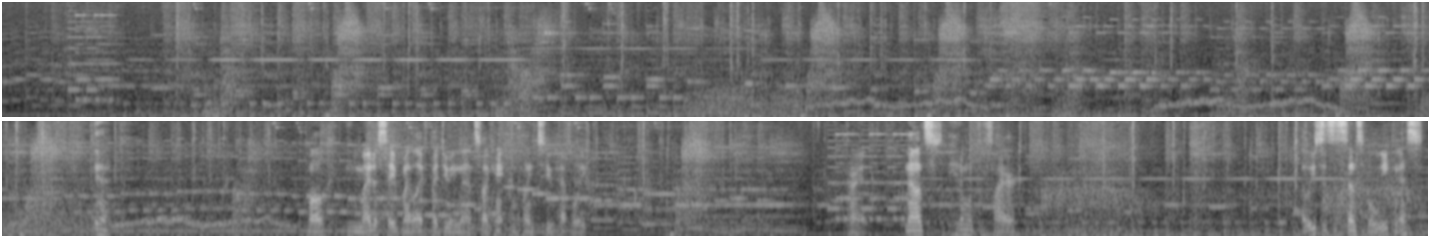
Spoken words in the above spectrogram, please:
Well, he might have saved my life by doing that, so I can't complain too heavily. Alright, now let's hit him with the fire. At least it's a sensible weakness.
